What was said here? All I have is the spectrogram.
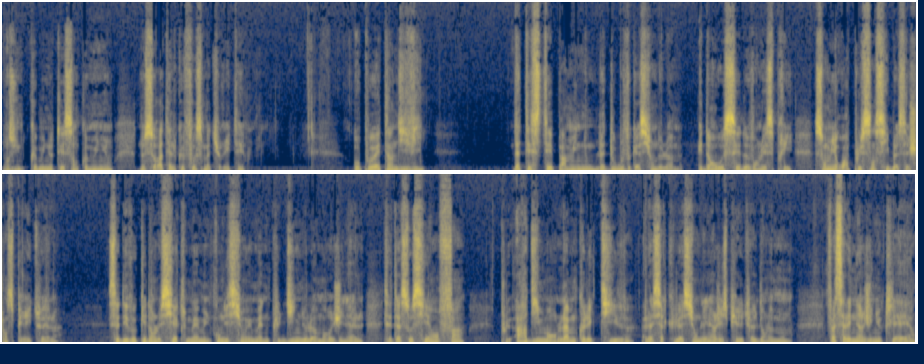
dans une communauté sans communion, ne sera-t-elle que fausse maturité? Au poète indivis d'attester parmi nous la double vocation de l'homme, et d'en hausser devant l'esprit son miroir plus sensible à ses champs spirituels. C'est d'évoquer dans le siècle même une condition humaine plus digne de l'homme originel, c'est associer enfin plus hardiment l'âme collective à la circulation de l'énergie spirituelle dans le monde. Face à l'énergie nucléaire,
